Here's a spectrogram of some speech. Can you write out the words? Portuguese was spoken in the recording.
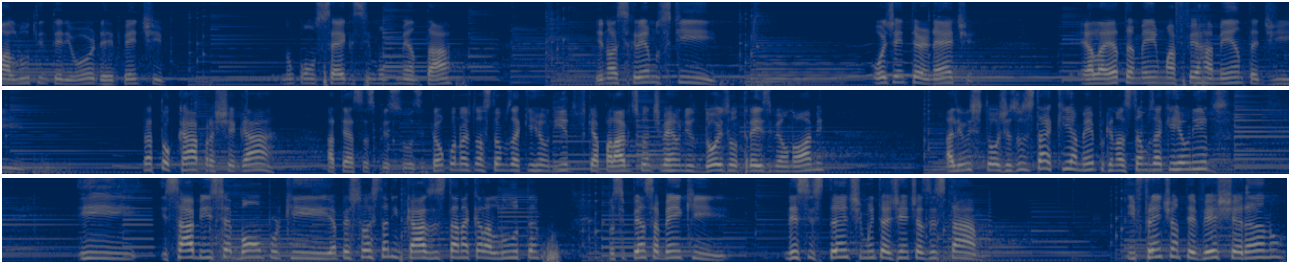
uma luta interior, de repente não consegue se movimentar. E nós cremos que hoje a internet ela é também uma ferramenta de para tocar, para chegar até essas pessoas. Então, quando nós, nós estamos aqui reunidos, porque a palavra diz que quando tiver reunido dois ou três em meu nome, ali eu estou. Jesus está aqui, amém, porque nós estamos aqui reunidos. E, e sabe, isso é bom porque a pessoa estando em casa, está naquela luta. Você pensa bem que nesse instante muita gente às vezes está em frente a uma TV cheirando,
